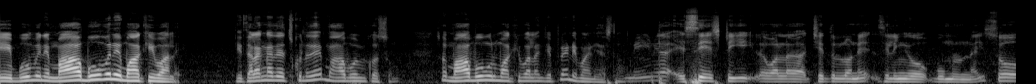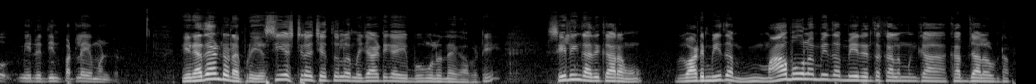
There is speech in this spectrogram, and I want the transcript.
ఈ భూమిని మా భూమిని మాకు ఇవ్వాలి. ఈ తెలంగాణ తెచ్చుకున్నదే మా భూమి కోసం. సో మా భూములు మాకు ఇవ్వాలని చెప్పి డిమాండ్ చేస్తాం మెయిన్గా ఎస్సీ ఎస్టీ వాళ్ళ చేతుల్లోనే సీలింగ్ భూములు ఉన్నాయి. సో మీరు దీని పట్ల ఏమంటారు? నేను అదే అంటున్నా. ఇప్పుడు ఎస్సీ ఎస్టీల చేతుల్లో మెజారిటీగా ఈ భూములు ఉన్నాయి కాబట్టి సీలింగ్ అధికారం వాటి మీద మా భూముల మీద మీరు ఎంతకాలం ఇంకా కబ్జాలో ఉంటారు?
